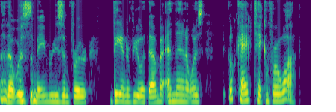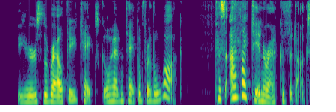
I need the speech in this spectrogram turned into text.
And that was the main reason for the interview with them. And then it was, okay, take him for a walk. Here's the route that he takes. Go ahead and take him for the walk. Because I like to interact with the dogs.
